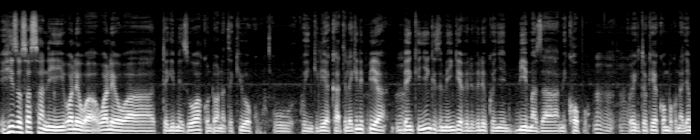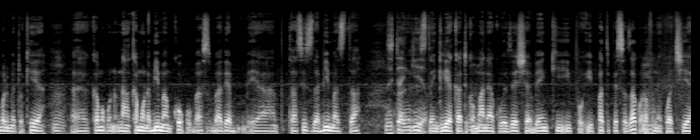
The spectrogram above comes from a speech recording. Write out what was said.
Hizo sasa ni wale wa, wale wategemezi wako ndo wanatakiwa ku, ku, kuingilia kati, lakini pia mm -hmm. benki nyingi zimeingia vilevile kwenye bima za mikopo. mm -hmm. Kwa hiyo ikitokea kwamba kuna jambo limetokea mm -hmm. uh, kama kuna, na kama una bima ya mkopo, basi mm -hmm. baadhi ya, ya taasisi za bima zita Zitaingia. zitaingilia kati kwa maana ya kuwezesha benki ipo, ipate pesa zako alafu na kuachia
